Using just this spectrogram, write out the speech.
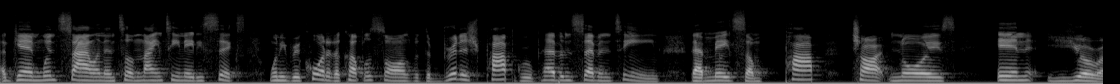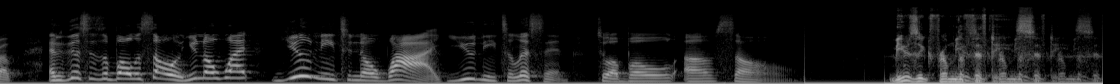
again went silent until 1986 when he recorded a couple of songs with the British pop group Heaven 17 that made some pop chart noise in Europe. And this is a bowl of soul. You know what? You need to know why. You need to listen to a bowl of soul. Music from the 50s.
